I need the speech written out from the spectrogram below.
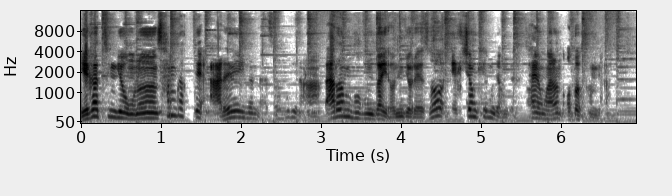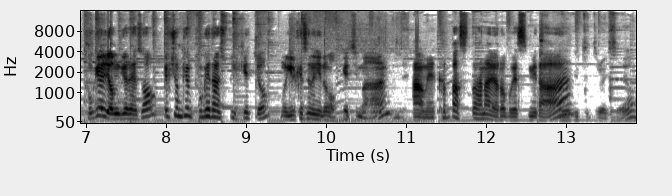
얘 같은 경우는 삼각대 아래에 있는 나사홀이나 다른 부분과 연결해서 액션캠을 연결해 사용하는 어댑터입니다. 두 개를 연결해서 액션캠 두 개 달 수도 있겠죠. 뭐 이렇게 쓰는 일은 없겠지만 네. 다음에 큰 박스도 하나 열어보겠습니다. 여기도 들어있어요.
